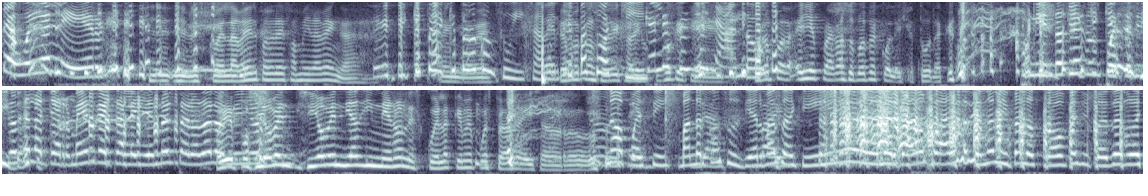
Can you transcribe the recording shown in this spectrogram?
Te voy a leer. Y- y la escuela, a ver, padre de familia, venga. ¿Qué, pe- qué Venga, a pedo con su hija? A ver, ¿qué, con pasó aquí? ¿Qué le está enseñando? que a Ella pagaba su propia colegiatura. Poniéndose ¿Qué- sus qué puestecitos de la kermés, gacha, leyendo el tarot de los Oye, niños. pues si yo, ven- si yo vendía dinero en la escuela, ¿qué me puede esperar de Isa, verdad? No, sí. pues sí, va a andar Ya, con sus hierbas bye. aquí en el mercado Juárez haciendo limpia a los profes y todo ese rollo.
